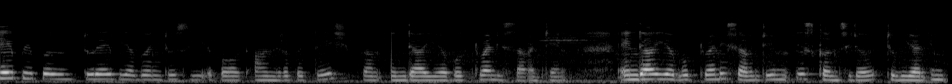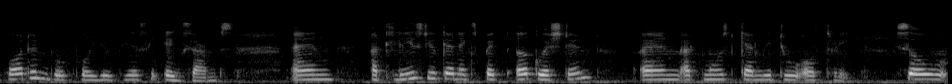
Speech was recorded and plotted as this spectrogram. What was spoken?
Hey people, today we are going to see about Andhra Pradesh from India Yearbook 2017. India Yearbook 2017 is considered to be an important book for UPSC exams and at least you can expect a question and at most can be two or three. So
